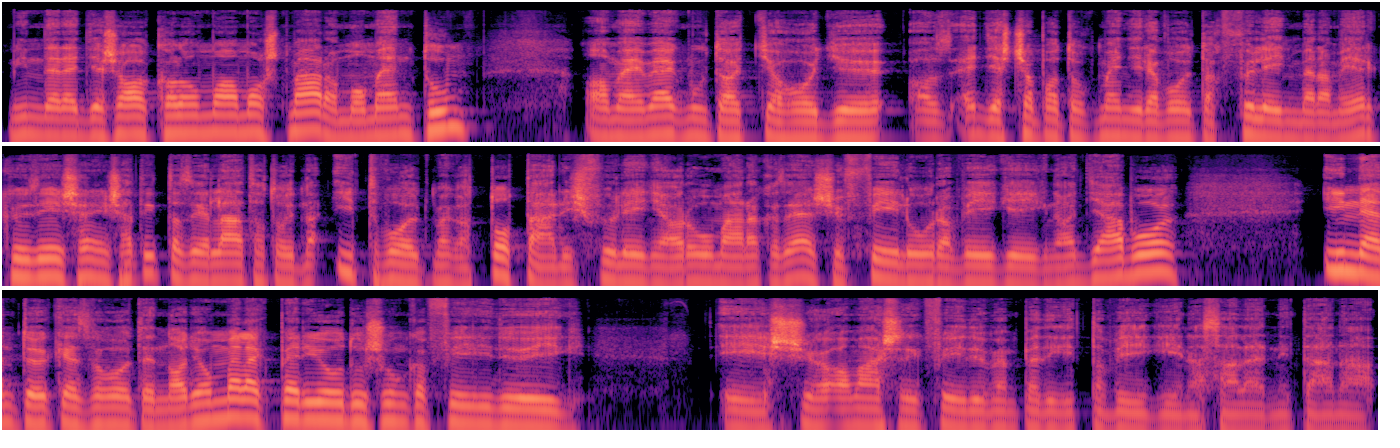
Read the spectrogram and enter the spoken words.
minden egyes alkalommal most már, a Momentum, amely megmutatja, hogy az egyes csapatok mennyire voltak fölényben a mérkőzésen, és hát itt azért látható, hogy na itt volt meg a totális fölénye a Rómának az első fél óra végéig nagyjából. Innentől kezdve volt egy nagyon meleg periódusunk a félidőig, és a második félidőben pedig itt a végén a Salernitánál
